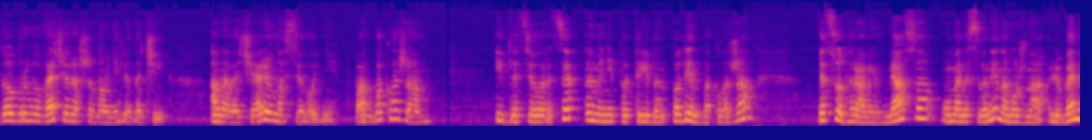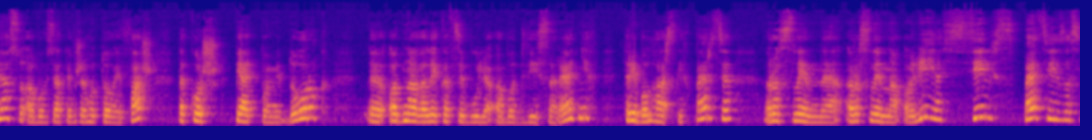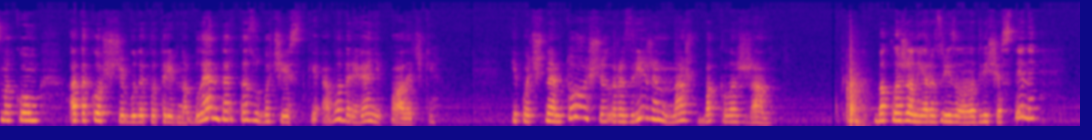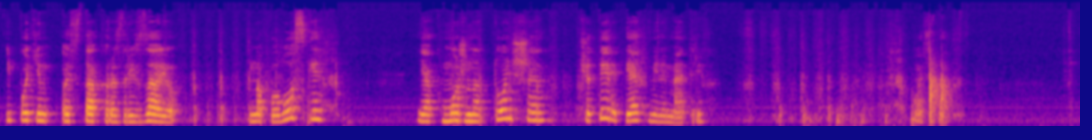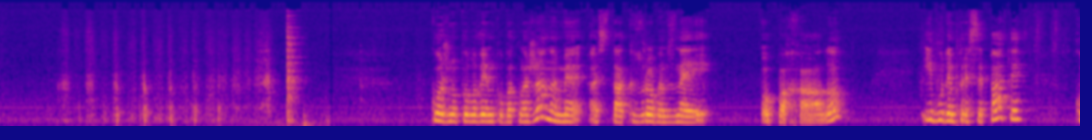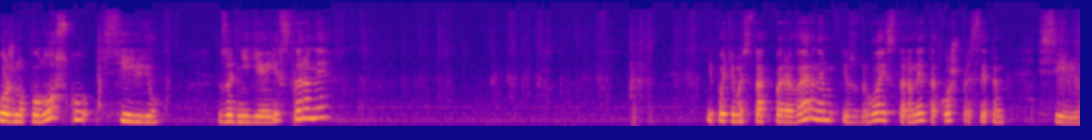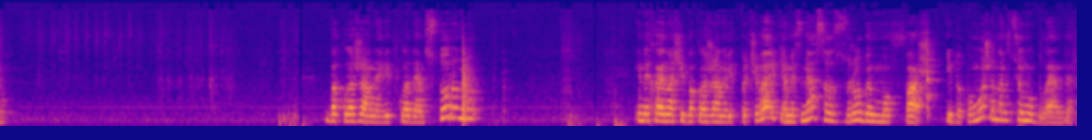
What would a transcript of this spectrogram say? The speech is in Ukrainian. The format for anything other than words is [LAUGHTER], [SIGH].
Доброго вечора, шановні глядачі. А на вечерю у нас сьогодні пан баклажан. І для цього рецепта мені потрібен один баклажан, 500 грамів м'яса. У мене свинина, можна любе м'ясо або взяти вже готовий фарш. Також 5 помідорок, е, одна велика цибуля або дві середніх, 3 болгарських перця, рослинне, рослинна олія, сіль, спеції за смаком, а також ще буде потрібно блендер та зубочистки або дерев'яні палички. І почнемо того, що розріжемо наш баклажан. Баклажан я розрізала на дві частини, і потім ось так розрізаю на полоски, як можна тоньше 4-5 мм. Ось так. Кожну половинку баклажана ми ось так зробимо з неї опахало і будемо присипати кожну полоску сіллю з однієї сторони. І потім ось так перевернемо і з другої сторони також присипемо сіллю. Баклажани відкладемо в сторону. І нехай наші баклажани відпочивають, а ми з м'яса зробимо фарш. І допоможе нам в цьому блендер.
